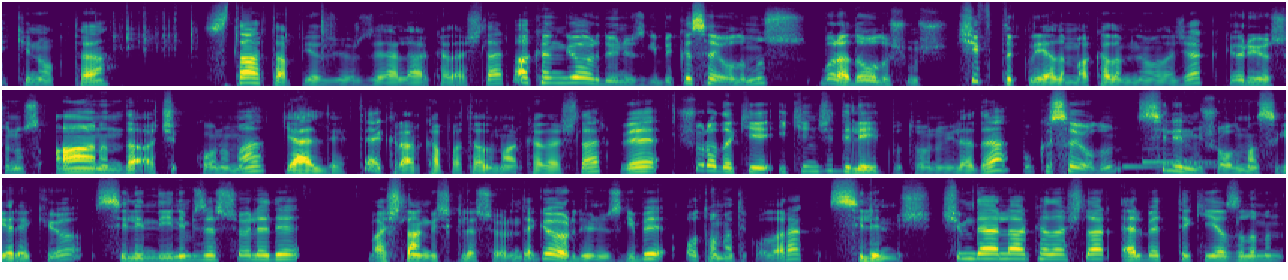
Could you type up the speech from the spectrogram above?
2 nokta Startup yazıyoruz değerli arkadaşlar. Bakın gördüğünüz gibi kısa yolumuz burada oluşmuş. Çift tıklayalım bakalım ne olacak. Görüyorsunuz anında açık konuma geldi. Tekrar kapatalım arkadaşlar ve şuradaki ikinci delete butonuyla da bu kısa yolun silinmiş olması gerekiyor. Silindiğini bize söyledi başlangıç klasöründe gördüğünüz gibi otomatik olarak silinmiş. Şimdi değerli arkadaşlar elbette ki yazılımın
